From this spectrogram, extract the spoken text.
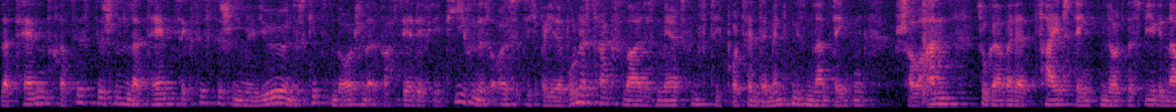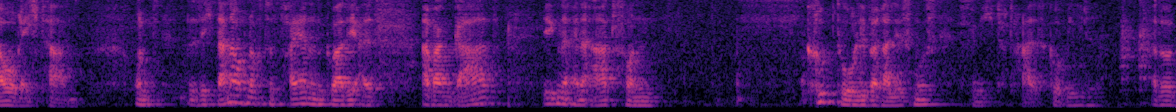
latent rassistischen, latent sexistischen Milieu, und das gibt es in Deutschland einfach sehr definitiv, und das äußert sich bei jeder Bundestagswahl, dass mehr als 50 Prozent der Menschen in diesem Land denken, schau an, sogar bei der Zeit denken Leute, dass wir genau recht haben. Und sich dann auch noch zu feiern und quasi als Avantgarde irgendeine Art von Kryptoliberalismus, das finde ich total skurril. Also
